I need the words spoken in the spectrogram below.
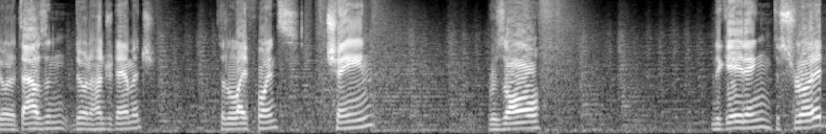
Doing a thousand, doing a hundred damage to the life points. Chain. Resolve. Negating. Destroyed.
